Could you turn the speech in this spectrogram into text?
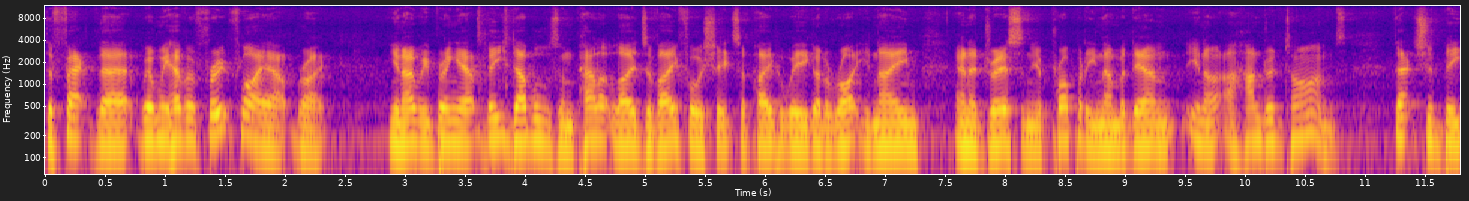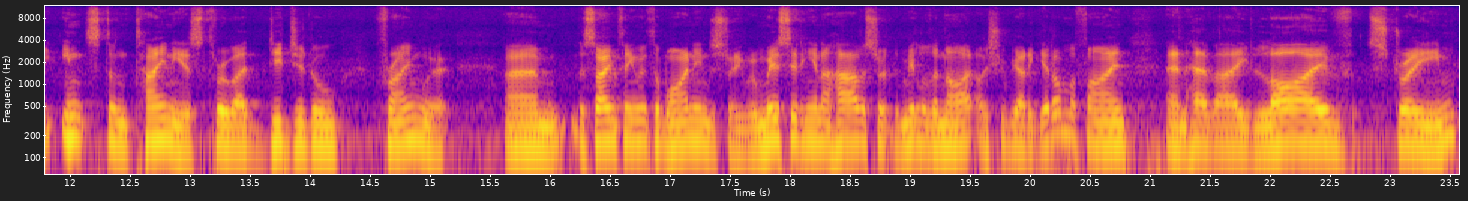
The fact that when we have a fruit fly outbreak, you know, we bring out B doubles and pallet loads of A4 sheets of paper where you've got to write your name and address and your property number down, you know, a hundred times. That should be instantaneous through a digital framework. Um, the same thing with the wine industry. When we're sitting in a harvester at the middle of the night, I should be able to get on my phone and have a live stream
